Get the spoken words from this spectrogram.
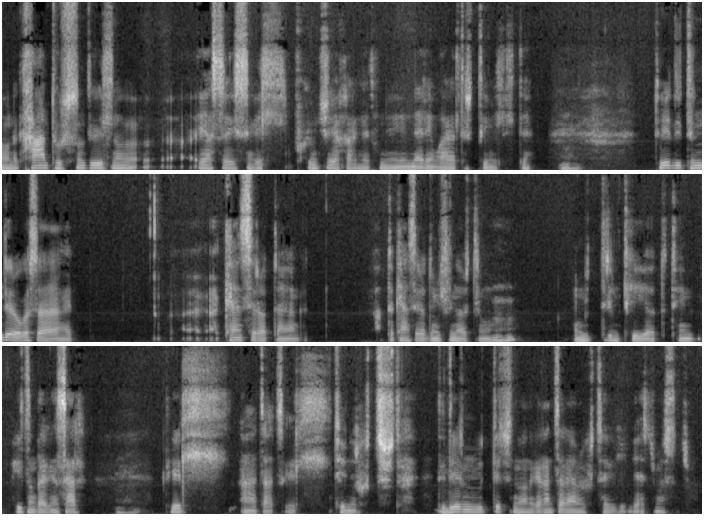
нөгөө нэг хаан төрсөн тэгэл нөгөө яасан ийсэн гэл бүх юм чинь яхаар ингээд хүний нарийн гараад ирдэг юм л л тээ. Тэгээд тэрэн дээр угаасаа cancer одоо ингээд одоо cancer одоо имлэг нөрч юм уу? Мэдрэмтгий одоо тийм эзэн гаргийн сар. Тэгэл аа за тэгэл тэнэр өгч шүү дээ. Тэг дээр нь мэдээж нэг ганцаар амар их цаг яаж маасан ч юм.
